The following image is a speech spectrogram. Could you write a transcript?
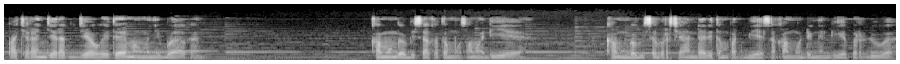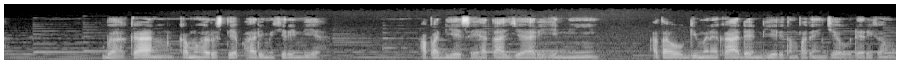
Pacaran jarak jauh itu emang menyebalkan. Kamu gak bisa ketemu sama dia. Kamu gak bisa bercanda di tempat biasa kamu dengan dia berdua. Bahkan kamu harus tiap hari mikirin dia. Apa dia sehat aja hari ini? Atau gimana keadaan dia di tempat yang jauh dari kamu?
